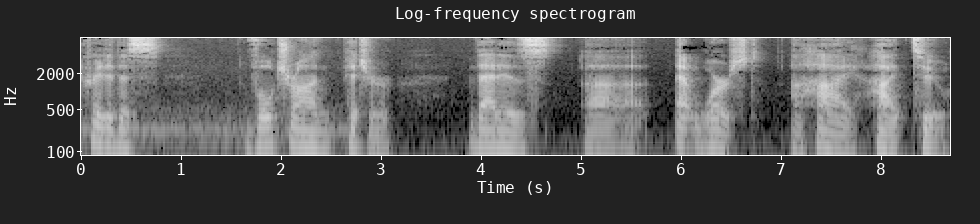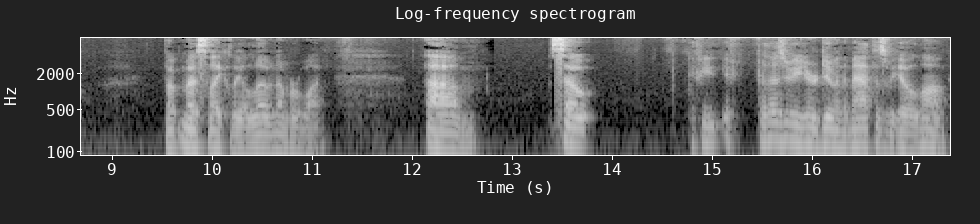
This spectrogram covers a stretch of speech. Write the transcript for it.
created this Voltron pitcher that is, uh, at worst, a high, high two, but most likely a low number one. Um, so if you, if for those of you who are doing the math as we go along,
